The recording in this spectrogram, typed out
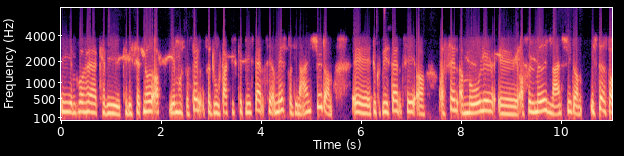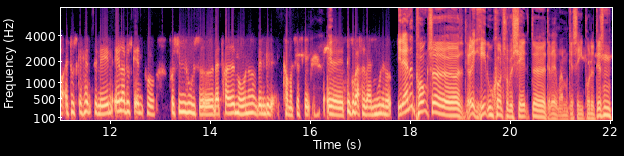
sige, jamen prøv at høre, kan vi, kan vi sætte noget op hjemme hos dig selv, så du faktisk kan blive i stand til at mestre din egen sygdom. Øh, du kan blive i stand til at og selv at måle øh, og følge med i din egen sygdom, i stedet for, at du skal hen til lægen, eller du skal ind på, på sygehuset hver tredje måned, hvilket kommer til at ske. Øh, det kunne i hvert fald være en mulighed. Et andet punkt, øh, det er jo ikke helt ukontroversielt, øh, det ved jeg ikke, man kan se på det, det er sådan,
